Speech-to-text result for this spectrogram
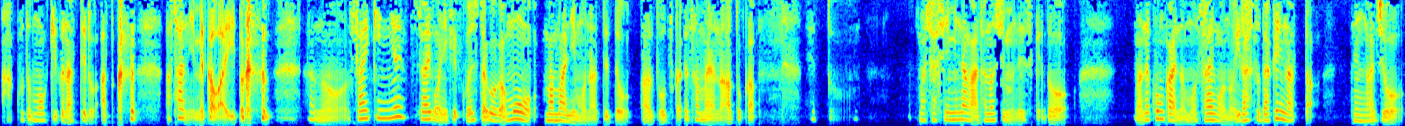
あ、子供大きくなってるわ、とかあ、3人目可愛いとか あの、最近ね、最後に結婚した子がもうママにもなってて、あとお疲れ様やな、とか、えっと、まあ、写真見ながら楽しむんですけど、まあね、今回のもう最後のイラストだけになった年賀状、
